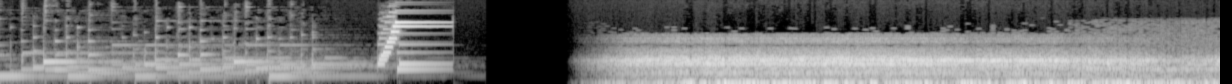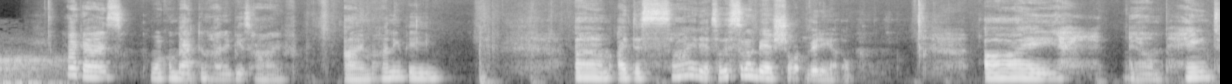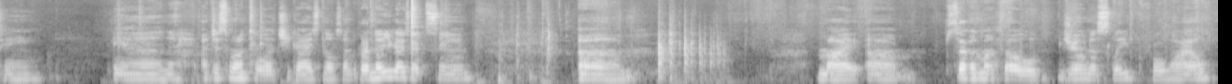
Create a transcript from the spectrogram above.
Hi guys, welcome back to Honeybee's Hive. I'm Honeybee. Um, I decided, so this is going to be a short video. I am painting and I just wanted to let you guys know something. I know you guys had seen um, my um, seven month old June asleep for a while.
